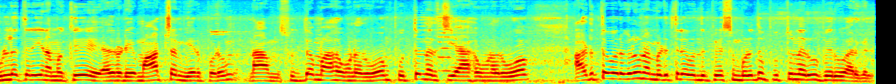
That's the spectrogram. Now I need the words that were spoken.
உள்ளத்திலேயே நமக்கு அதனுடைய மாற்றம் ஏற்படும். நாம் சுத்தமாக உணர்வோம் புத்துணர்ச்சியாக உணர்வோம். அடுத்தவர்களும் நம்ம இடத்துல வந்து பேசும்பொழுது புத்துணர்வு பெறுவார்கள்.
